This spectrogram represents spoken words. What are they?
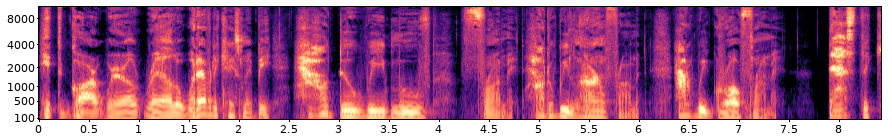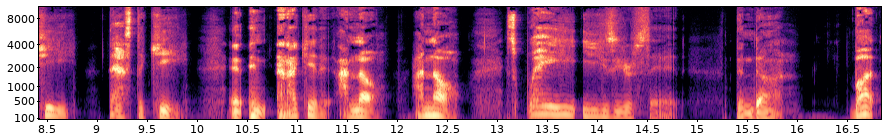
hit the guardrail rail or whatever the case may be, how do we move from it? How do we learn from it? How do we grow from it? That's the key. That's the key. And, and, and I get it. I know. I know. It's way easier said than done. But,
